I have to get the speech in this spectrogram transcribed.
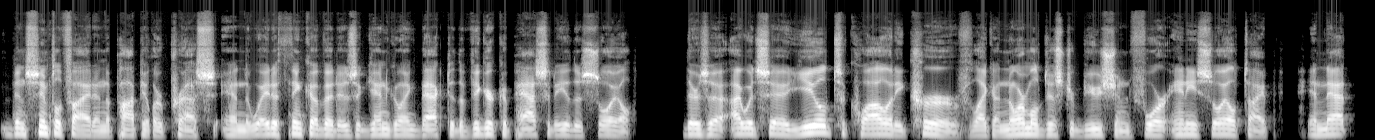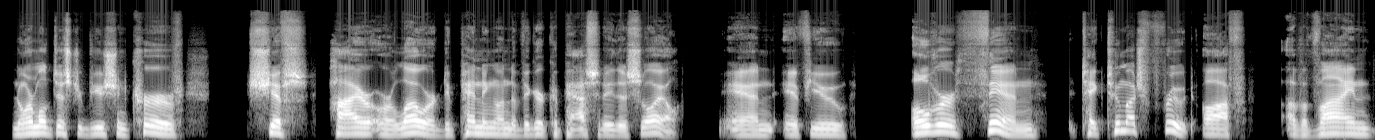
been simplified in the popular press. And the way to think of it is again going back to the vigor capacity of the soil. There's a, I would say, a yield to quality curve, like a normal distribution for any soil type. And that normal distribution curve shifts higher or lower depending on the vigor capacity of the soil. And if you over thin, take too much fruit off of a vine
